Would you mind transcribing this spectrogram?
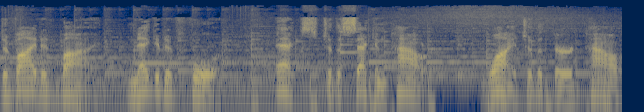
divided by negative 4, x to the second power, y to the third power.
